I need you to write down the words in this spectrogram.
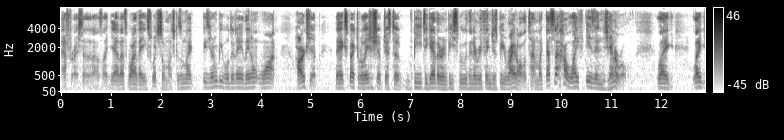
after I said it. I was like, yeah, that's why they switch so much because I'm like these young people today they don't want hardship. They expect a relationship just to be together and be smooth and everything just be right all the time. Like that's not how life is in general. Like like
